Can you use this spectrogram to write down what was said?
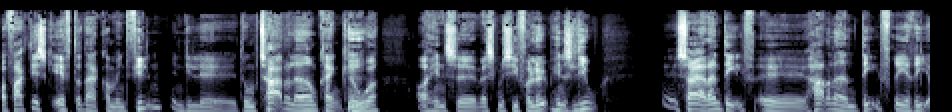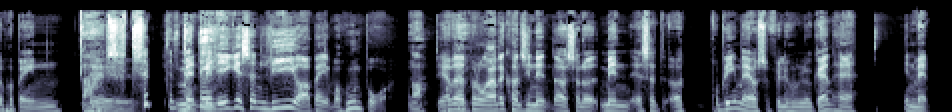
og faktisk efter der er kommet en film, en lille dokumentar, der er lavet omkring Kaur, mm. og hendes, øh, hvad skal man sige, forløb, hendes liv, øh, så er der en del, øh, har der været en del frierier på banen. Nå, Øh, det, det, Men, det, men ikke sådan lige op af, hvor hun bor. Nå, Det har været på nogle andre kontinenter og sådan noget. Men altså, og problemet er jo selvfølgelig, at hun vil jo gerne have en mand.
